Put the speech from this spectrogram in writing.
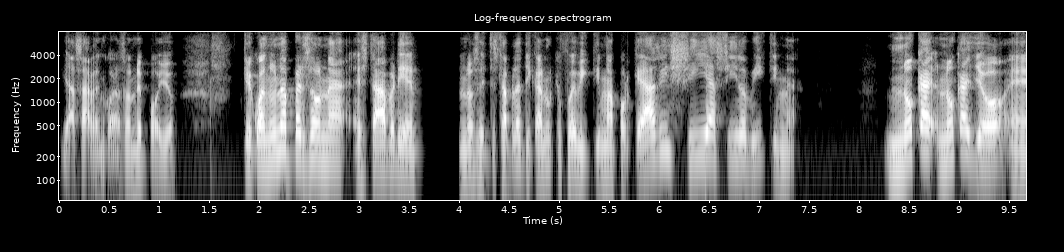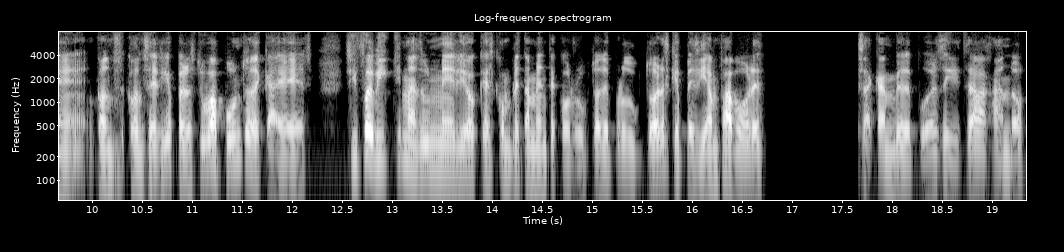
ya saben, corazón de pollo, que cuando una persona está abriendo, se te está platicando que fue víctima, porque Adi sí ha sido víctima. No, no cayó eh, con, con, Sergio, pero estuvo a punto de caer. Sí fue víctima de un medio que es completamente corrupto, de productores que pedían favores a cambio de poder seguir trabajando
